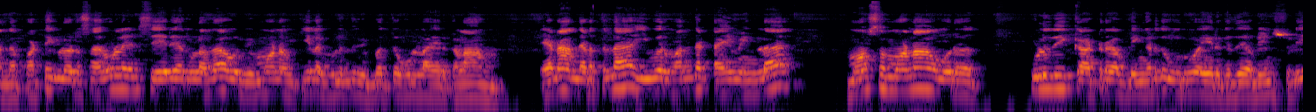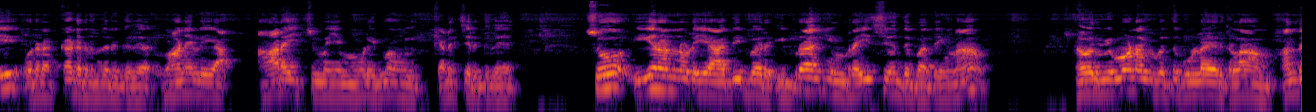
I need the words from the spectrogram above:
அந்த பர்டிகுலர் சர்வலன்ஸ் ஏரியாக்குள்ளே தான் ஒரு விமானம் கீழே விழுந்து விபத்துக்குள்ளாக இருக்கலாம். ஏன்னா அந்த இடத்துல இவர் வந்த டைமிங்கில் மோசமான ஒரு புழுதி காற்று அப்படிங்கிறது உருவாகிருக்குது அப்படின்னு சொல்லி ஒரு ரெக்கார்டு இருந்திருக்குது. வானிலை ஆராய்ச்சி மையம் மூலிமா அவங்களுக்கு கிடச்சிருக்குது. ஸோ ஈரானுடைய அதிபர் இப்ராஹிம் ரைசி வந்து பார்த்தீங்கன்னா அவர் விமான விபத்துக்குள்ளே இருக்கலாம் அந்த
